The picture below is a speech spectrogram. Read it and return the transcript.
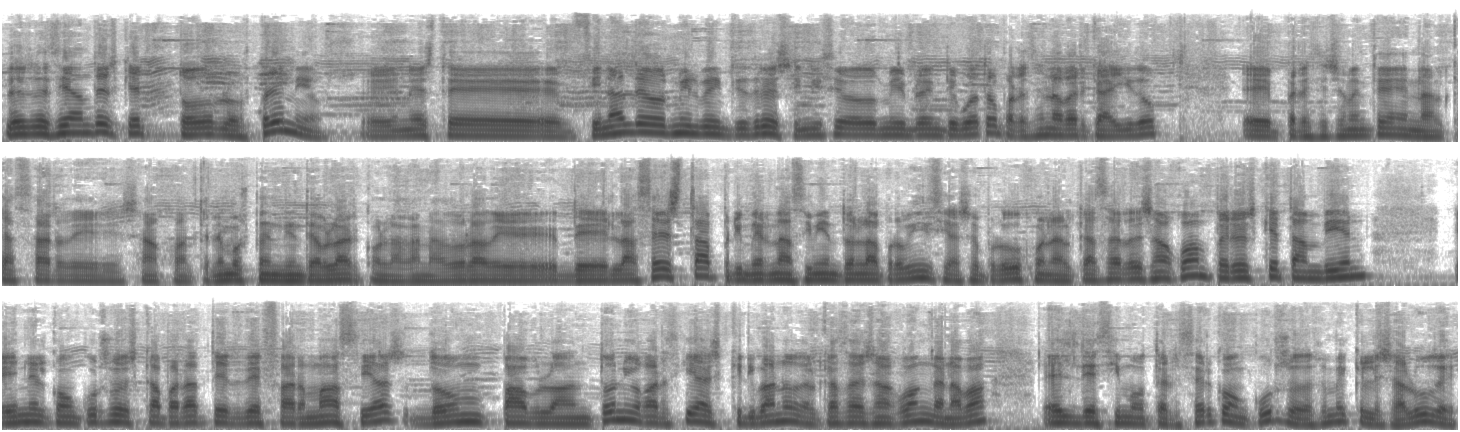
Les decía antes que todos los premios en este final de 2023, inicio de 2024, parecen haber caído eh, precisamente en Alcázar de San Juan. Tenemos pendiente hablar con la ganadora de, de la cesta. Primer nacimiento en la provincia se produjo en Alcázar de San Juan, pero es que también en el concurso de escaparates de farmacias, don Pablo Antonio García, escribano de Alcázar de San Juan, ganaba el decimotercer concurso. Déjeme que le salude.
